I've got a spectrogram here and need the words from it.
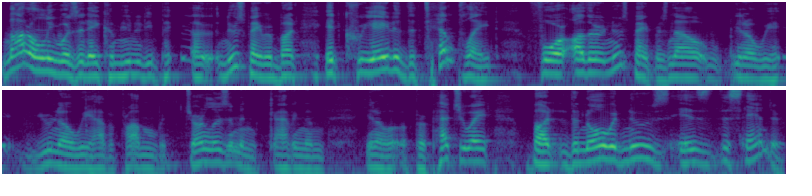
not only was it a community pa- uh, newspaper, but it created the template for other newspapers. Now, you know we you know we have a problem with journalism and having them, you know, perpetuate. But the Norwood News is the standard,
